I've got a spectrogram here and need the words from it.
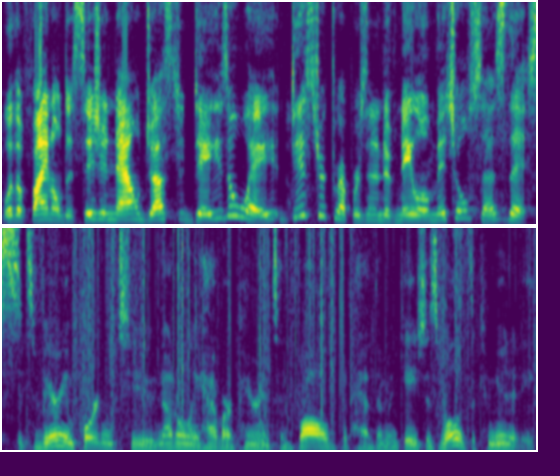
With a final decision now just days away, District Representative Nalo Mitchell says this. It's very important to not only have our parents involved, but have them engaged as well as the community.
